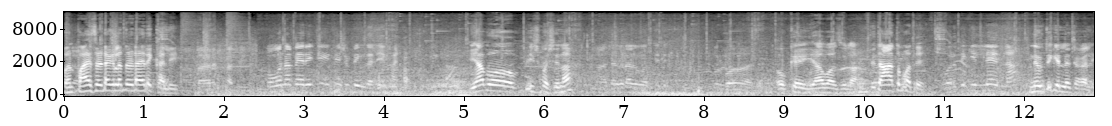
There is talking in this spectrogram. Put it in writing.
पण पाय सटकला तर डायरेक्ट खाली. डायरेक्ट खाली. पवना पेरेची इथे शूटिंग झाली आहे खाली. या बीच पाशी ना? हा, दगडांवरती ते. पूर्ण. बर. ओके या बाजूला. तिथं आतमध्ये. वरती किल्ले आहेत ना? नेवती किल्ल्याच्या खाली.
